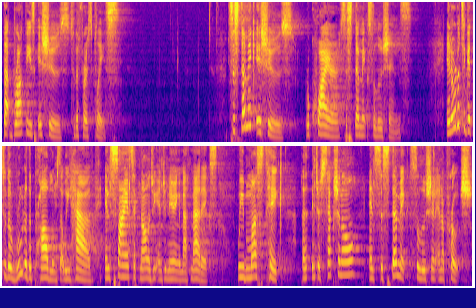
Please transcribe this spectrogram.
that brought these issues to the first place. Systemic issues require systemic solutions. In order to get to the root of the problems that we have in science, technology, engineering, and mathematics, we must take an intersectional and systemic solution and approach.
